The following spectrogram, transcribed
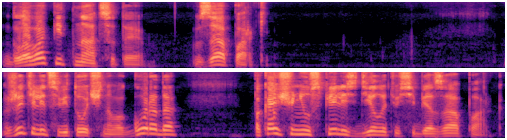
Глава 15. В зоопарке. Жители цветочного города пока еще не успели сделать у себя зоопарк,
